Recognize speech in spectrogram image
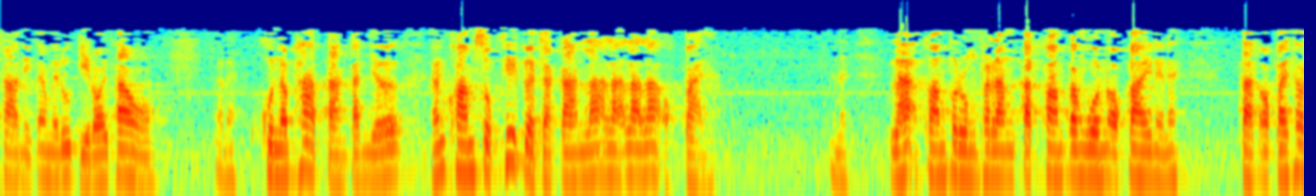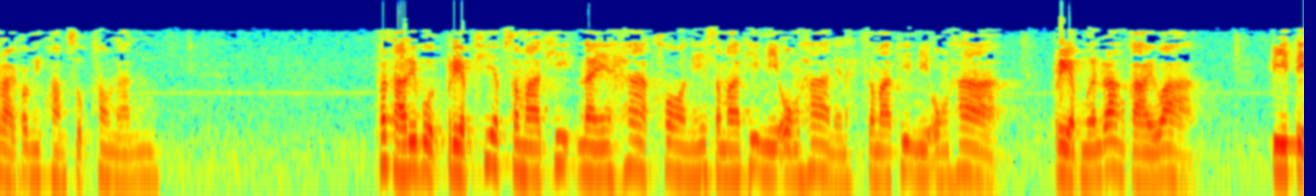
ฌานอีกตั้งไม่รู้กี่ร้อยเท่านะคุณภาพต่างกันเยอะนั้นความสุขที่เกิดจากการละละละละออกไปนะละความพรุงพรังตัดความกังวลออกไปเนี่ยนะตัดออกไปเท่าไหร่ก็มีความสุขเท่านั้น พระสารีบุตรเปรียบเทียบสมาธิในห้าข้อนี้ สมาธิมีองค์ห้าเนี่ยนะสมาธิมีองค์ห้าเปรียบเหมือนร่างกายว่า ปีติ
